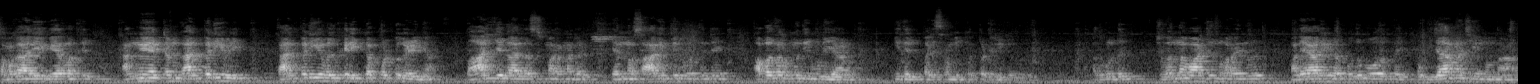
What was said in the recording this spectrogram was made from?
സമകാലിക കേരളത്തിൽ അങ്ങേയറ്റം കാൽപ്പനിക കാൽപ്പനികവൽക്കരിക്കപ്പെട്ടു കഴിഞ്ഞ ബാല്യകാല സ്മരണകൾ എന്ന സാഹിത്യരൂപത്തിന്റെ അപധർമ്മതി കൂടിയാണ് ഇതിൽ പരിശ്രമിക്കപ്പെട്ടിരിക്കുന്നത്. അതുകൊണ്ട് ചുവന്ന വാട്ട് എന്ന് പറയുന്നത് മലയാളിയുടെ പൊതുബോധത്തെ വിചാരണ ചെയ്യുന്ന ഒന്നാണ്.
